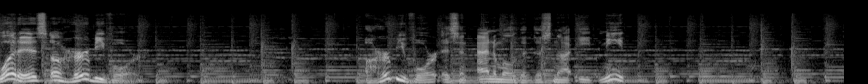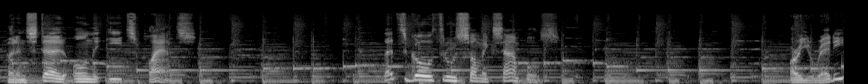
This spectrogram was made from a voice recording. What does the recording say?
What is a herbivore? A herbivore is an animal that does not eat meat, but instead only eats plants. Let's go through some examples. Are you ready?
